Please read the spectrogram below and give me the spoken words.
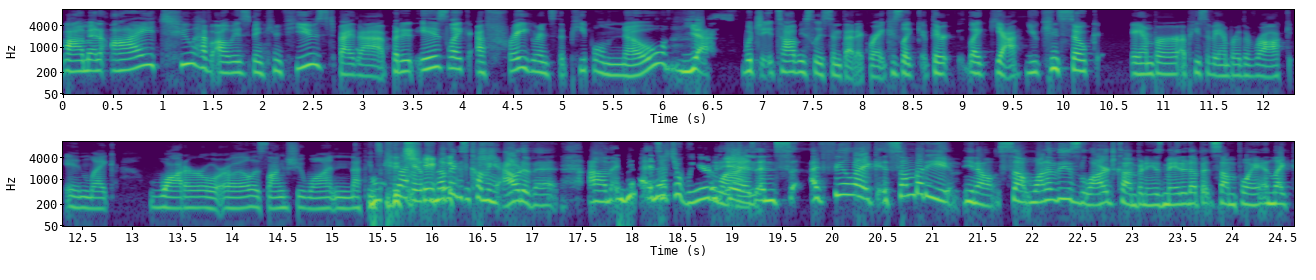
Um, and I too have always been confused by that, but it is like a fragrance that people know, yes. which it's obviously synthetic, right? Because like they're like, yeah, you can soak amber, a piece of amber, the rock in like water or oil as long as you want, and nothing's Right, nothing's coming out of it. Um, and yeah, It's such a weird It one. is, and I feel like somebody, you know, some one of these large companies made it up at some point, and like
